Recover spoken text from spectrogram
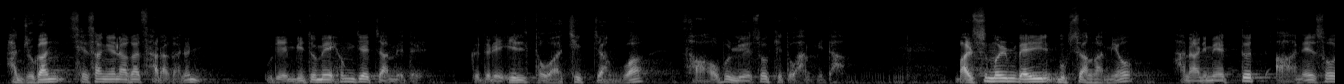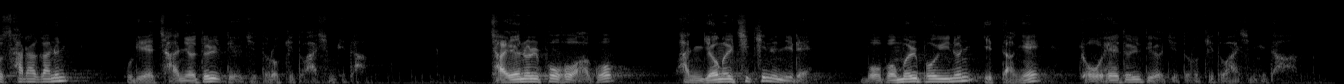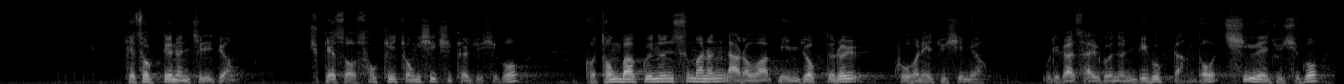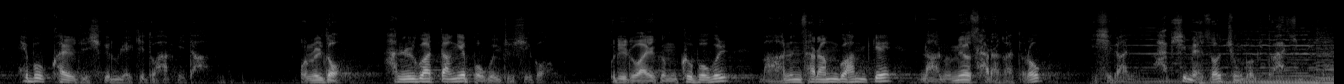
한 주간 세상에 나가 살아가는 우리의 믿음의 형제 자매들 그들의 일터와 직장과 사업을 위해서 기도합니다. 말씀을 매일 묵상하며 하나님의 뜻 안에서 살아가는 우리의 자녀들 되어지도록 기도하십니다. 자연을 보호하고 환경을 지키는 일에 모범을 보이는 이 땅의 교회들 되어지도록 기도하십니다. 계속되는 질병 주께서 속히 종식시켜 주시고 고통받고 있는 수많은 나라와 민족들을 구원해 주시며 우리가 살고 있는 미국 땅도 치유해 주시고 회복하여 주시기를 위해 기도합니다. 오늘도 하늘과 땅에 복을 주시고 우리로 하여금 그 복을 많은 사람과 함께 나누며 살아가도록 이 시간 합심해서 중보기도 하십니다.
